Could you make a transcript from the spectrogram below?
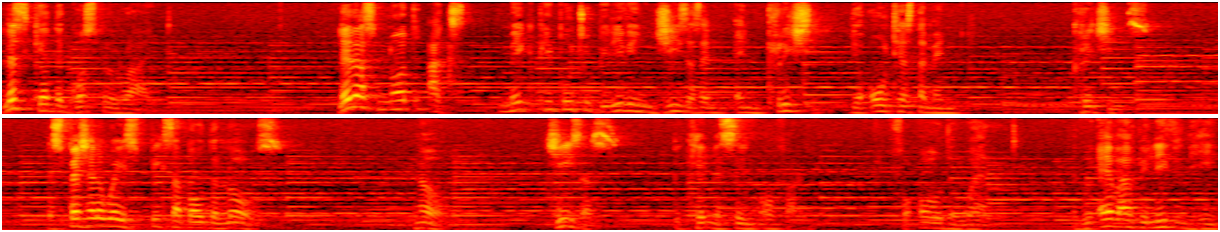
Let's get the gospel right. Let us not make people to believe in Jesus and, and preach the Old Testament preachings, especially where he speaks about the laws. No, Jesus became a sin offering for all the world. And whoever believes in him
